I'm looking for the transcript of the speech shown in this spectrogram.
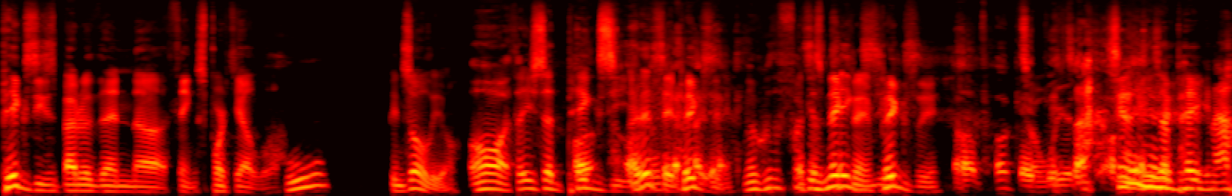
Pigsy's better than uh, things Sportiello. Who? Pinsoglio. Oh, I thought you said Oh, Pigsy. I did say Pigsy. Like, who the fuck That's is his nickname, Pigsy? Pigsy. Oh, okay, It's a weird. He's a pig now.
